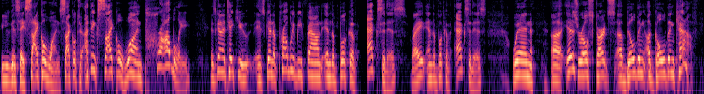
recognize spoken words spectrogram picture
You can say cycle one, cycle two. I think cycle one probably is going to take you, is going to probably be found in the book of Exodus, right? In the book of Exodus, when uh, Israel starts uh, building a golden calf.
